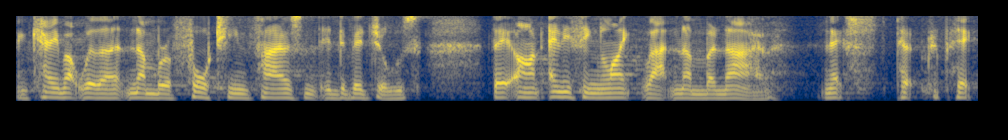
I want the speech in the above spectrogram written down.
and came up with a number of 14,000 individuals. They aren't anything like that number now. Next pick.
